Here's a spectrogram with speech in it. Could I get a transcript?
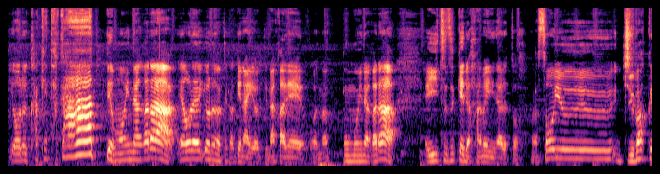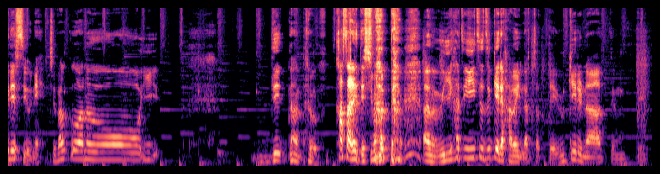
て夜かけたかーって思いながら、いや、俺は夜なんてかけないよって中で思いながら、言い続ける羽目になると。そういう呪縛ですよね。呪縛はあのー、で、なんだろう、課されてしまったあの、言い言い続ける羽目になっちゃって、ウケるなーって思って。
